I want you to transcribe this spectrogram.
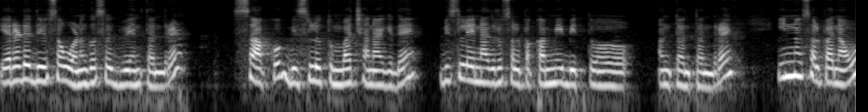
ಎರಡು ದಿವಸ ಒಣಗಿಸಿದ್ವಿ ಅಂತಂದರೆ ಸಾಕು, ಬಿಸಿಲು ತುಂಬ ಚೆನ್ನಾಗಿದೆ. ಬಿಸಿಲು ಏನಾದರೂ ಸ್ವಲ್ಪ ಕಮ್ಮಿ ಬಿತ್ತು ಅಂತಂತಂದರೆ ಇನ್ನೂ ಸ್ವಲ್ಪ ನಾವು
